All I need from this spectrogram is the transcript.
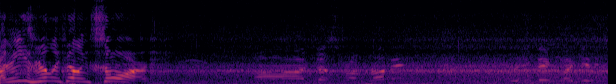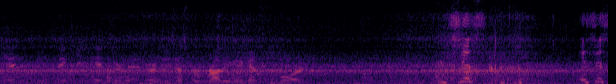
My knee's really feeling sore. Uh, just from rubbing? Or do you think like it, it you think you injured it? Or is it just from rubbing against the board? It's just, it's just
